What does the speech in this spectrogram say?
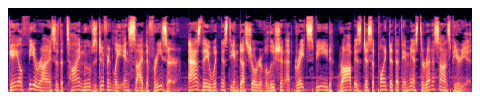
Gail theorizes that time moves differently inside the freezer. As they witness the Industrial Revolution at great speed, Rob is disappointed that they missed the Renaissance period.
